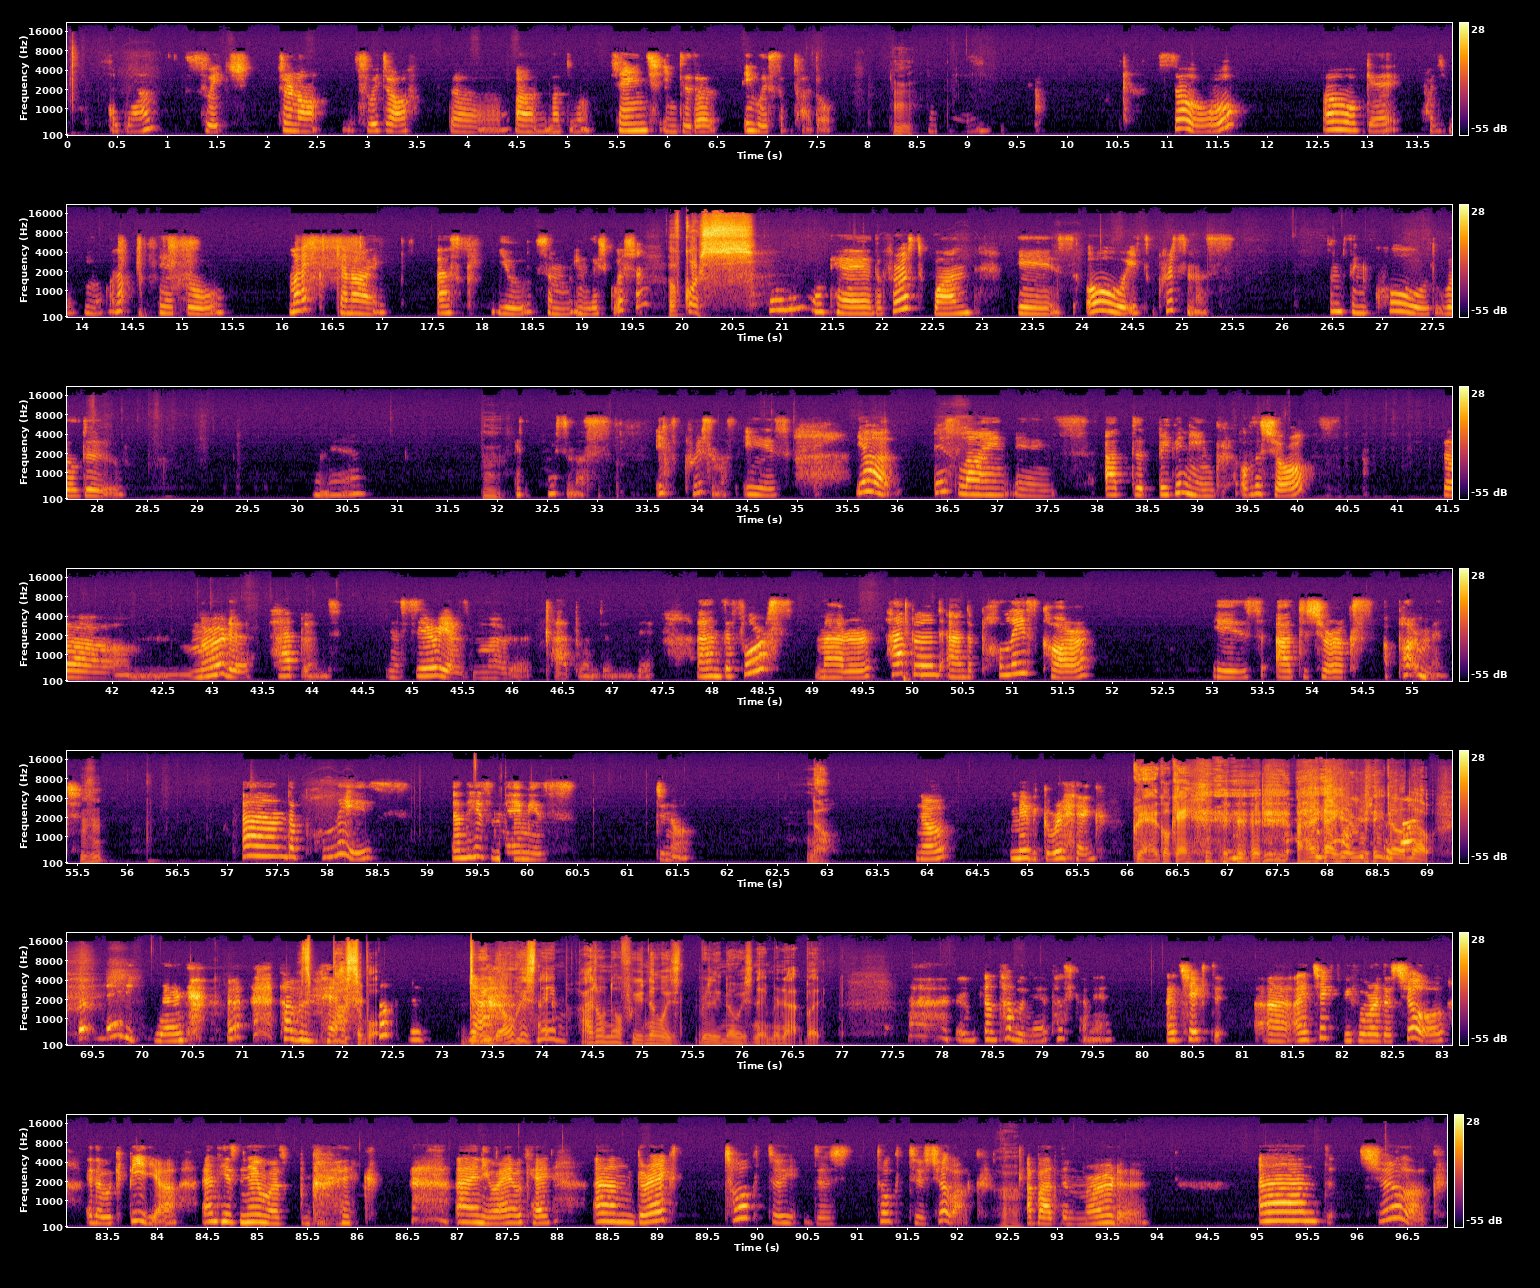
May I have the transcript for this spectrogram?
I can switch, turn on, switch off the, uh, not you know, change into the English subtitle. Hmm. Okay. So, oh, okay. 始めていいのかなえっ、と、Mike, can I ask you some English question? Of course. Okay, the first one is Oh, it's Christmas. Something cold will do. Yeah. Hmm. It's Christmas. It's Christmas is yeah, this line is at the beginning of the show. The um, murder happened. A serious murder happened, and the, and the fourth matter happened, and the police car is at Sherlock's apartment. Mm-hmm. And the police, and his name is, do you know? No. No? Maybe Greg. Greg, okay. I, I, really don't know. But maybe Greg. it's possible. Do yeah. we know his name? I don't know if we know his really know his name or not, but. Um, I checked it uh, I checked before the show in the Wikipedia, and his name was Greg. anyway, okay. And Greg talked to the talked to Sherlock Uh-huh. about the murder, and Sherlock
